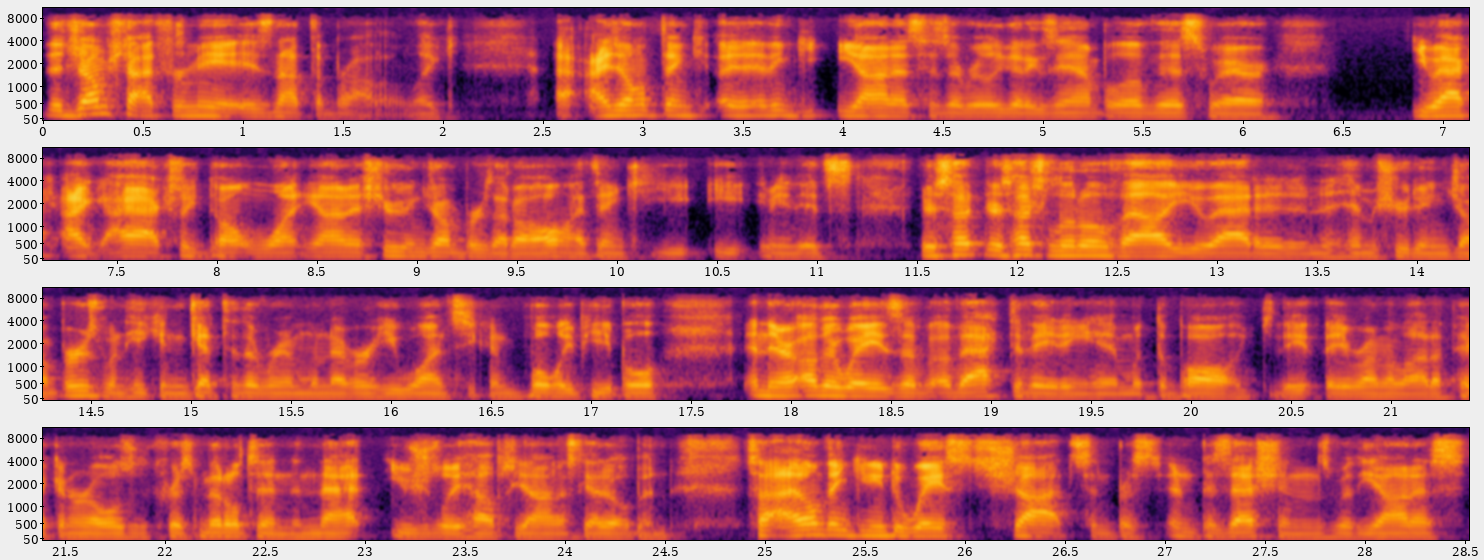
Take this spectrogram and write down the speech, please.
the jump shot for me is not the problem. Like, I don't think I think Giannis is a really good example of this where you act. I, I actually don't want Giannis shooting jumpers at all. I think he, he, I mean, it's there's such there's such little value added in him shooting jumpers when he can get to the rim whenever he wants. He can bully people, and there are other ways of, of activating him with the ball. They they run a lot of pick and rolls with Khris Middleton, and that usually helps Giannis get open. So I don't think you need to waste shots and and possessions with Giannis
